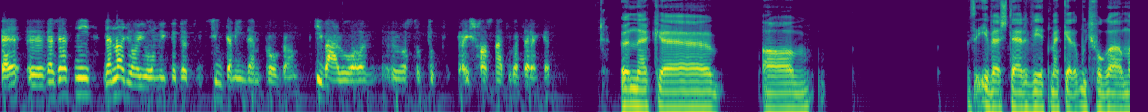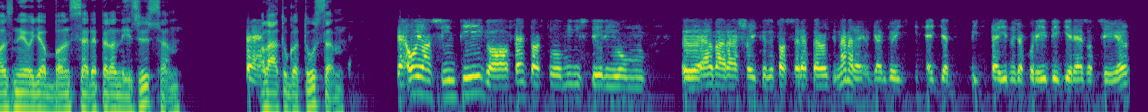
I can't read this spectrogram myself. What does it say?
bevezetni, de nagyon jól működött szinte minden program. Kiválóan osztottuk és használtuk a tereket. Önnek a, az éves tervét meg kell úgy fogalmazni, hogy abban szerepel a nézőszám? A látogatószám? De olyan szintig a fenntartó minisztérium elvárásai között az szerepel, hogy nem elegendő így egyet így beírni, hogy akkor évvégére ez a cél,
